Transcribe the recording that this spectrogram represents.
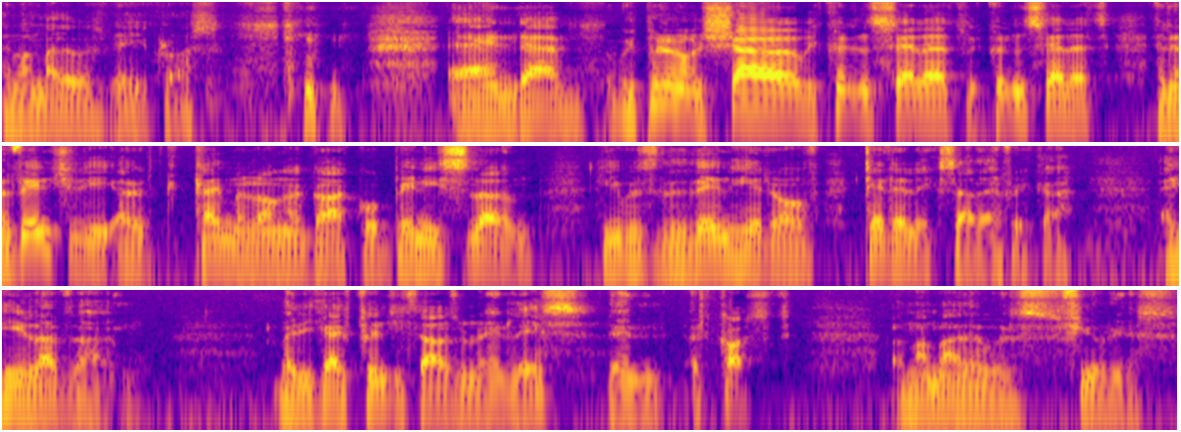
and my mother was very cross. and um, we put it on show, we couldn't sell it, we couldn't sell it, and eventually uh, came along a guy called Benny Sloan. He was the then head of Tedelex South Africa, and he loved the home. But he gave 20,000 Rand less than it cost. And my mother was furious.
